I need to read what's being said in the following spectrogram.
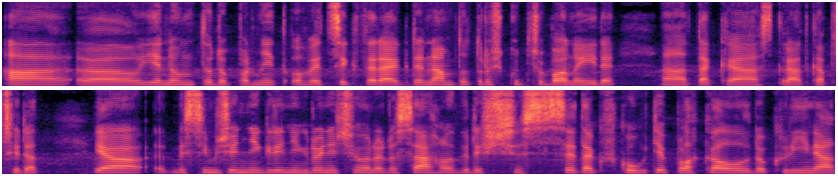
a uh, jenom to doplnit o věci, které, kde nám to trošku třeba nejde, uh, tak uh, zkrátka přidat. Já myslím, že nikdy nikdo něčeho nedosáhl, když si tak v koutě plakal do klína,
